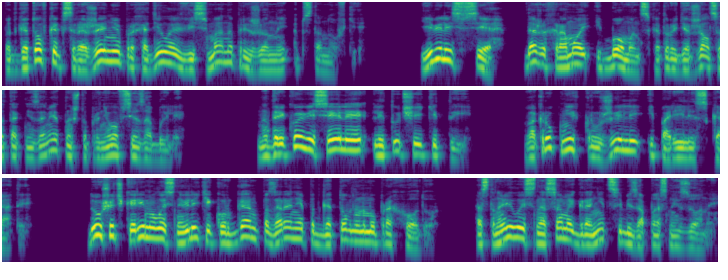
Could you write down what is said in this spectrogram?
Подготовка к сражению проходила в весьма напряженной обстановке. Явились все, даже Хромой и Боманс, который держался так незаметно, что про него все забыли. Над рекой висели летучие киты. Вокруг них кружили и парили скаты. Душечка ринулась на великий курган по заранее подготовленному проходу. Остановилась на самой границе безопасной зоны.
